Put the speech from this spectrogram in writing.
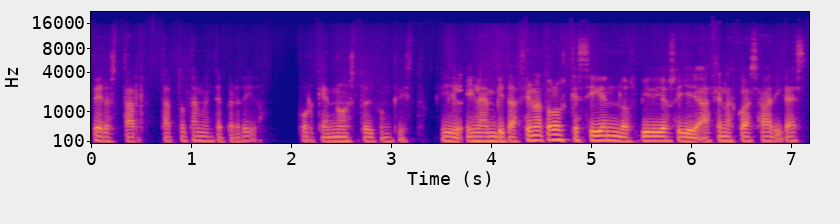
pero estar, estar totalmente perdido, porque no estoy con Cristo. Y, y la invitación a todos los que siguen los vídeos y hacen las cosas sabáticas es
